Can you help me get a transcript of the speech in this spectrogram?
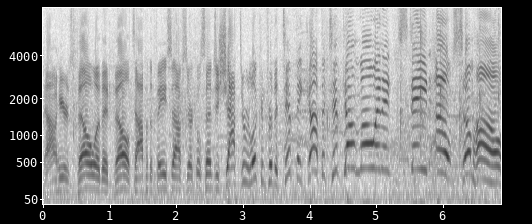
Now here's Bell with it. Bell, top of the faceoff circle, sends a shot through, looking for the tip. They got the tip down low, and it stayed out somehow.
